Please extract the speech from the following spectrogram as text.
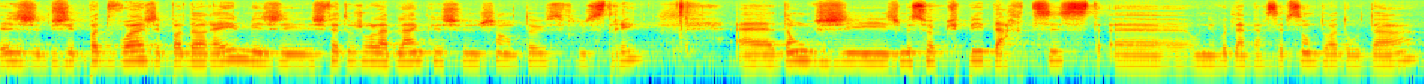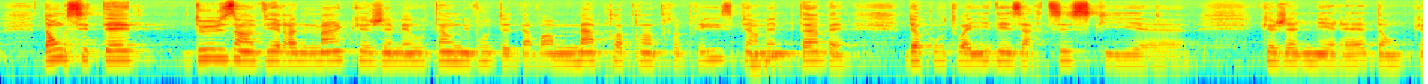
J'ai pas de voix, j'ai pas d'oreille, mais je fais toujours la blague que je suis une chanteuse frustrée. Euh, donc, je me suis occupée d'artistes euh, au niveau de la perception de droits d'auteur. Donc, c'était deux environnements que j'aimais autant au niveau d'avoir ma propre entreprise, puis en même temps, ben, de côtoyer des artistes qui, euh, que j'admirais. Donc,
